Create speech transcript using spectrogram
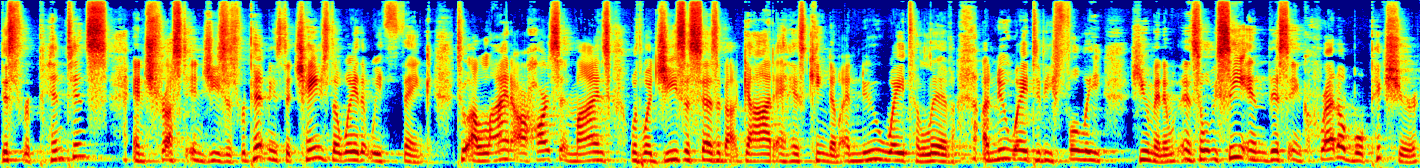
this repentance and trust in Jesus. Repent means to change the way that we think, to align our hearts and minds with what Jesus says about God and his kingdom, a new way to live, a new way to be fully human. And, and so, what we see in this incredible picture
